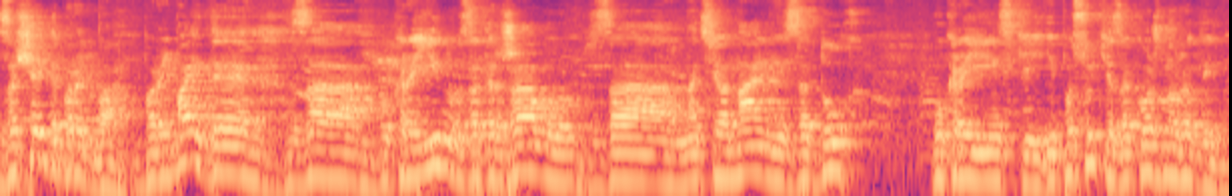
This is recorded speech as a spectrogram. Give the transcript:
За що йде боротьба? Боротьба йде за Україну, за державу, за національність, за дух український і, по суті, за кожну родину.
